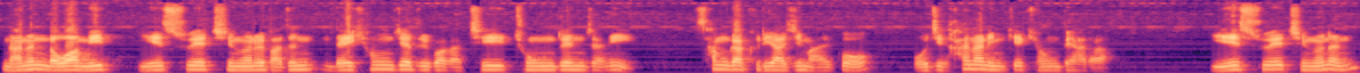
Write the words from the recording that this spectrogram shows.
나는 너와 및 예수의 증언을 받은 내 형제들과 같이 종된 자니 삼가 그리하지 말고 오직 하나님께 경배하라. 예수의 증언은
